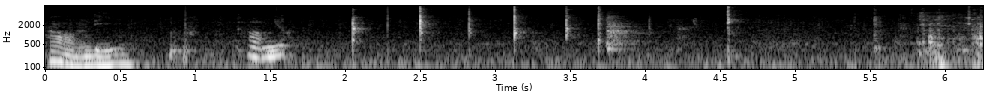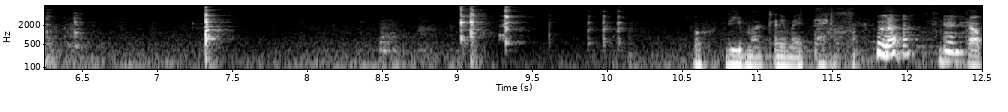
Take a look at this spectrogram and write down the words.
หอมดี หอมอยู่ ดีมากกันไม่แตกแล้วกับ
